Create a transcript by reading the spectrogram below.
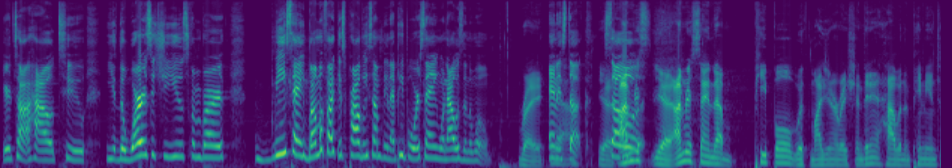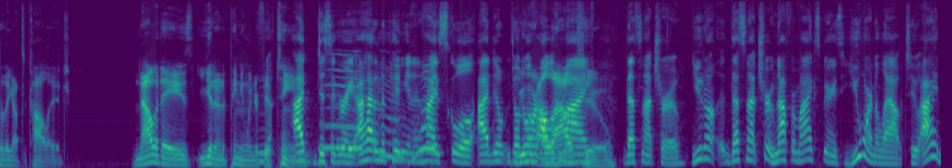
You're taught how to you, the words that you use from birth. Me saying bummerfuck is probably something that people were saying when I was in the womb, right. and it stuck. Yeah, so I'm just yeah, I'm just saying that people with my generation they didn't have an opinion until they got to college. Nowadays, you get an opinion when you're 15. I disagree. I had an mm-hmm. opinion in high school. I don't don't You know if weren't all allowed of my. to. That's not true. You don't. That's not true. Not from my experience. You weren't allowed to. I no, I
